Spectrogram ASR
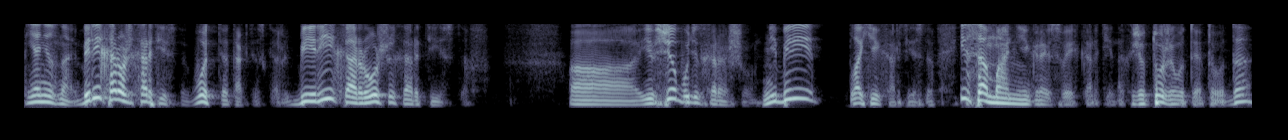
я не знаю, бери хороших артистов, вот я так тебе скажу, бери хороших артистов, э, и все будет хорошо. Не бери плохих артистов. И сама не играй в своих картинах. Еще тоже вот это вот, да?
